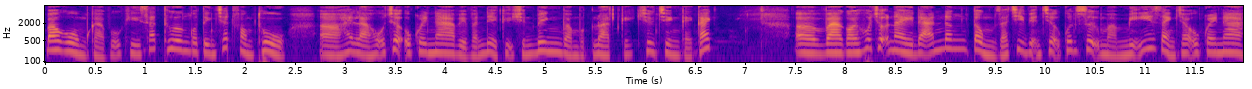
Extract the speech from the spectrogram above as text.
bao gồm cả vũ khí sát thương có tính chất phòng thủ ờ, hay là hỗ trợ Ukraine về vấn đề cựu chiến binh và một loạt cái chương trình cải cách. Ờ, và gói hỗ trợ này đã nâng tổng giá trị viện trợ quân sự mà Mỹ dành cho Ukraine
